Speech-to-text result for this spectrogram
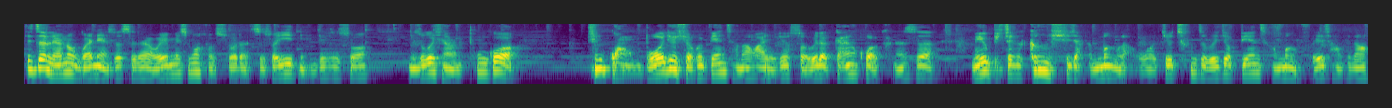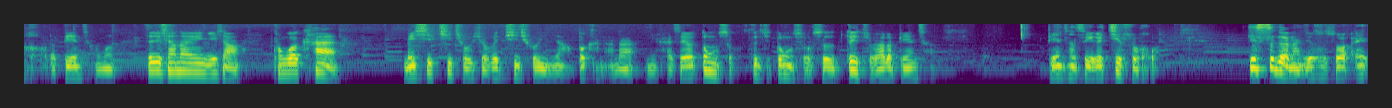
对这两种观点，说实在，我也没什么好说的，只说一点，就是说，你如果想通过。听广播就学会编程的话，也就所谓的干货，可能是没有比这个更虚假的梦了。我就称之为叫编程梦，非常非常好的编程梦。这就相当于你想通过看梅西踢球学会踢球一样，不可能的。你还是要动手，自己动手是最主要的编程。编程是一个技术活。第四个呢，就是说，哎，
